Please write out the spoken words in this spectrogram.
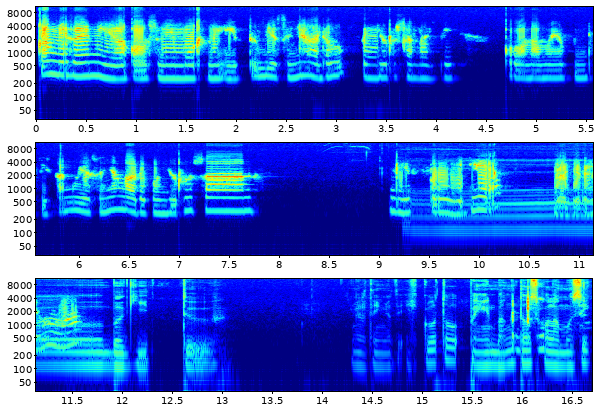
kan biasanya nih ya kalau seni murni itu biasanya ada penjurusan lagi. Kalau namanya pendidikan biasanya nggak ada penjurusan. Gitu. Jadi ya belajar semua. oh begitu. Ngerti ngerti. Ih gue tuh pengen banget tau sekolah musik.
